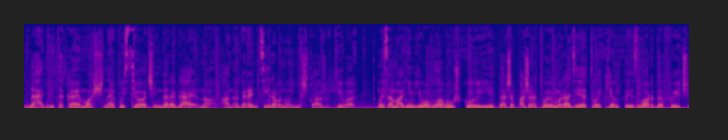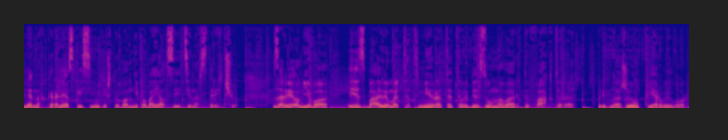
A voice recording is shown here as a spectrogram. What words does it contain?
Да, не такая мощная, пусть и очень дорогая, но она гарантированно уничтожит его. Мы заманим его в ловушку и даже пожертвуем ради этого кем-то из лордов и членов королевской семьи, чтобы он не побоялся идти навстречу. Взорвем его и избавим этот мир от этого безумного артефактора», — предложил первый лорд.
